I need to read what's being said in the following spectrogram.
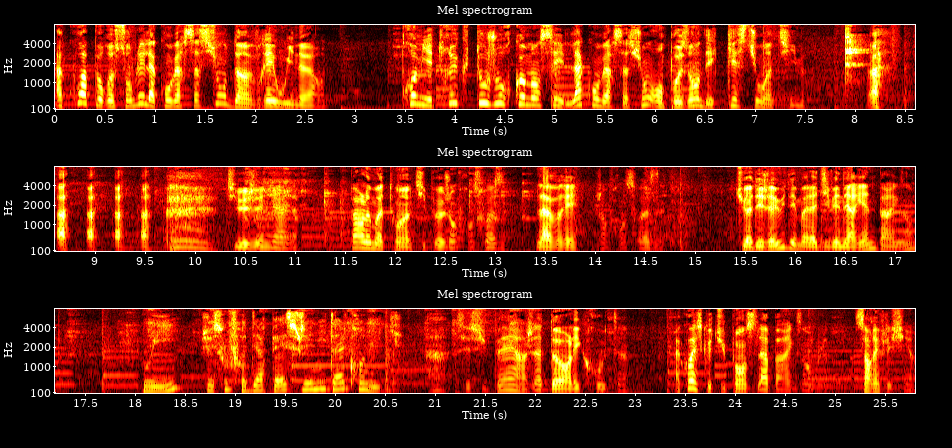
à quoi peut ressembler la conversation d'un vrai winner. Premier truc, toujours commencer la conversation en posant des questions intimes. Tu es génial. Parle-moi de toi un petit peu, Jean-Françoise. La vraie Jean-Françoise. Tu as déjà eu des maladies vénériennes, par exemple? Oui, je souffre d'herpès génital chronique. C'est super, j'adore les croûtes. À quoi est-ce que tu penses là, par exemple? Sans réfléchir.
